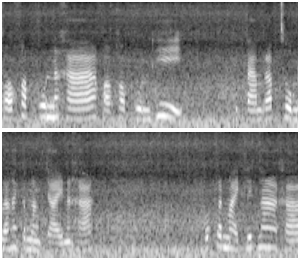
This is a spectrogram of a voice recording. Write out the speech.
ขอขอบคุณนะคะ ขอขอบคุณที่ ติดตามรับชมและให้กำลังใจนะคะ พบกันใหม่คลิปหน้าค่ะ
